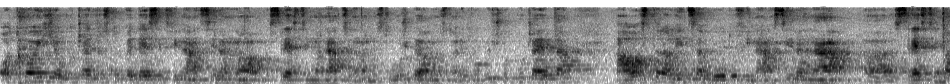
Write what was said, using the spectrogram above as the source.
od kojih je oko 450 finansirano sredstvima nacionalne službe, odnosno republičkog budžeta, a ostala lica budu finansirana sredstvima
